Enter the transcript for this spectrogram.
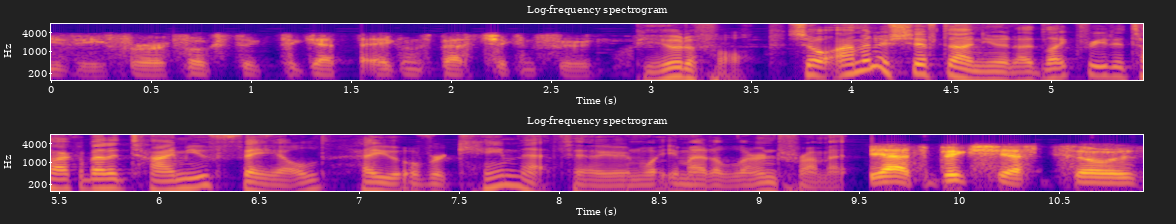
easy for folks to, to get Eggland's best chicken food. Beautiful. So I'm going to shift on you, and I'd like for you to talk about a time you failed, how you overcame that failure, and what you might have learned from it. Yeah, it's a big shift. So as,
